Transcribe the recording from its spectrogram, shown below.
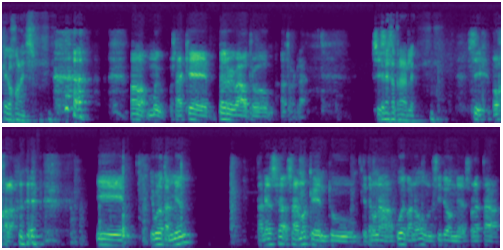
¿qué cojones? Vamos, muy, o sea, es que Pedro iba a otro, a otro Sí, Tienes que traerle. Sí, ojalá. Y, bueno, también, también sabemos que en tu que tienes una cueva, ¿no? Un sitio donde suele estar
